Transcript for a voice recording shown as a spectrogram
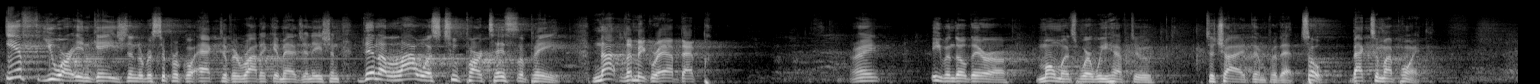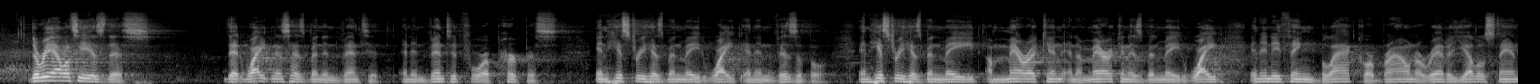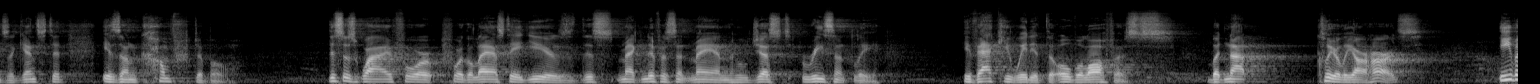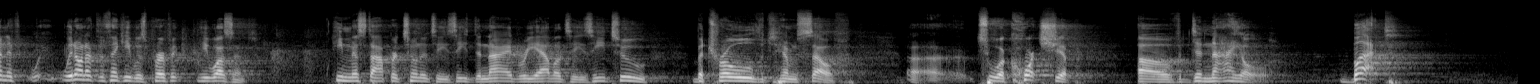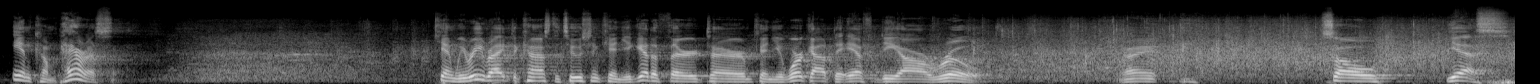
If you are engaged in a reciprocal act of erotic imagination, then allow us to participate. Not let me grab that, right? Even though there are moments where we have to to chide them for that. So, back to my point. The reality is this that whiteness has been invented and invented for a purpose. And history has been made white and invisible. And history has been made American, and American has been made white, and anything black or brown or red or yellow stands against it is uncomfortable. This is why, for, for the last eight years, this magnificent man who just recently evacuated the Oval Office, but not clearly our hearts. Even if we don't have to think he was perfect, he wasn't. He missed opportunities, he denied realities, he too betrothed himself uh, to a courtship of denial. But in comparison, Can we rewrite the Constitution? Can you get a third term? Can you work out the FDR rule? Right? So, yes,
